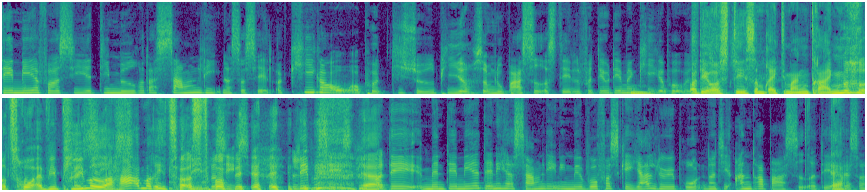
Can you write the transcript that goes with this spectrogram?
det er mere for at sige, at de mødre, der sammenligner sig selv og kigger over på de søde piger, som nu bare sidder stille, for det er jo det, man mm. kigger på. Og det er også det, som rigtig mange drengemødre tror, at vi pigemødre har, Marie Tostrup. Lige præcis. Lige præcis. ja. og det, men det er mere denne her sammenligning med, hvorfor skal jeg løbe rundt, når de andre bare sidder der? Ja. Altså,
